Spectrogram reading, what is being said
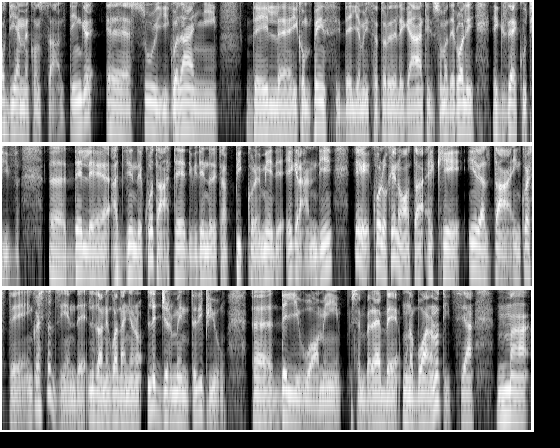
ODM Consulting eh, sui guadagni dei compensi degli amministratori delegati, insomma dei ruoli executive eh, delle aziende quotate, dividendoli tra piccole, medie e grandi e quello che nota è che in realtà in queste, in queste aziende le donne guadagnano leggermente di più eh, degli uomini. Sembrerebbe una buona notizia, ma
